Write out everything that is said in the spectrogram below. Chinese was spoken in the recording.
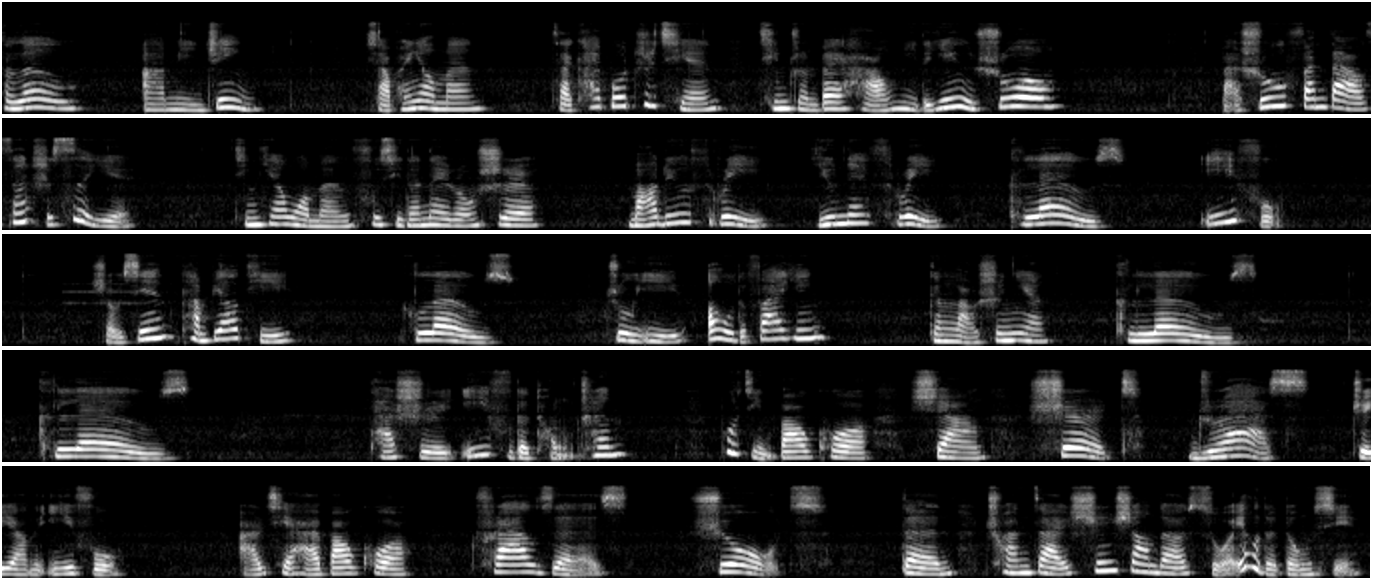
Hello, I'm Jane。小朋友们，在开播之前，请准备好你的英语书哦。把书翻到三十四页。今天我们复习的内容是 Module Three, Unit Three, Clothes，衣服。首先看标题，Clothes，注意 o 的发音，跟老师念。Clothes, clothes，它是衣服的统称，不仅包括像 shirt、dress 这样的衣服，而且还包括 trousers、shorts 等穿在身上的所有的东西。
